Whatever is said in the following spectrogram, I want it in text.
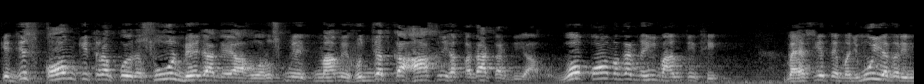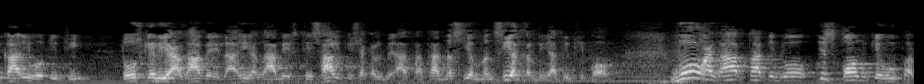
کہ جس قوم کی طرف کوئی رسول بھیجا گیا ہو اور اس میں اتمام حجت کا آخری حق ادا کر دیا ہو، وہ قوم اگر نہیں مانتی تھی، بحثیت مجموعی اگر انکاری ہوتی تھی، تو اس کے لیے عذاب الہی، عذاب استحصال کی شکل میں آتا تھا نصیب منسیہ کر دی جاتی تھی قوم۔ وہ عذاب تھا کہ جو اس قوم کے اوپر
